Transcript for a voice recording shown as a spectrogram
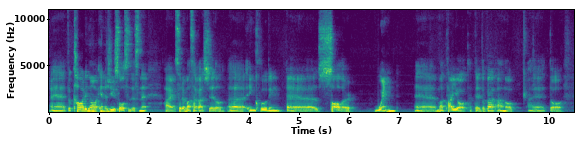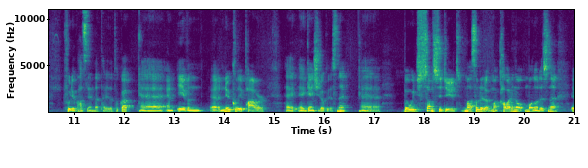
えー、と代わりのエネルギーソースですね。はい、それも探してる。uh, including、uh, solar, wind、えーまあ、太陽だったりとか、あの、えー、と風力発電だったりだとか、えー and even、uh, nuclear power、えー原子力ですね。えー but which substitute まあそれら、まあ、代わりのものですね if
